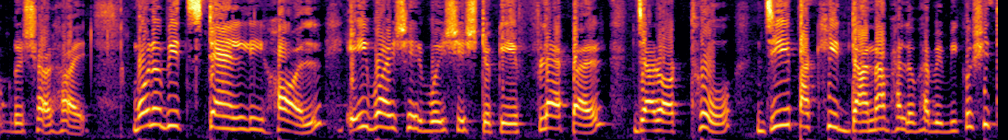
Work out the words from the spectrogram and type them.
অগ্রসর হয়। মনোবিদ স্ট্যানলি হল এই বয়সের বৈশিষ্ট্যকে ফ্ল্যাপার, যার অর্থ যে পাখির ডানা ভালোভাবে বিকশিত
